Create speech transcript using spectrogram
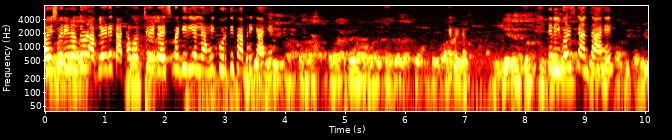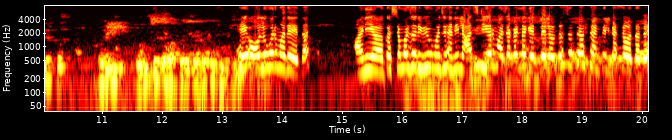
ऐश्वरी खूप महेश्वरी आपल्याकडे काथावर्कचे ड्रेस मटेरियल आहे कुर्ती फॅब्रिक आहे. मराठवाडा हे बघा. हे रिव्हर्स कांथा आहे. हे ऑल ओव्हरमध्ये येतात. आणि कस्टमरचा रिव्ह्यू म्हणजे ह्यांनी लास्ट इयर माझ्याकडनं घेतलेलं होतं. सर त्यात सांगतील कसं होतं ते?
